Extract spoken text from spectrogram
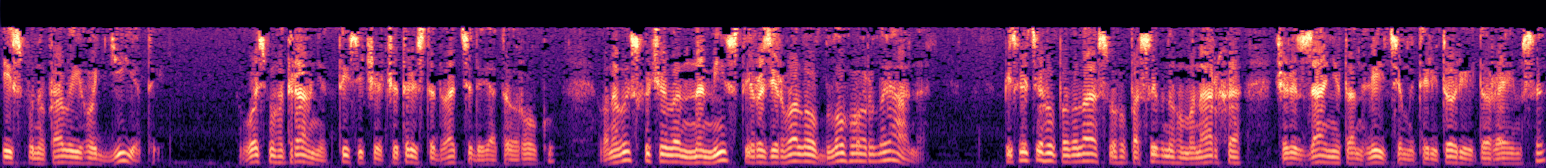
і спонукала його діяти. 8 травня 1429 року вона вискочила на міст і розірвала облогу Орлеана. Після цього повела свого пасивного монарха через зайняту англійцями територію до Реймса,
